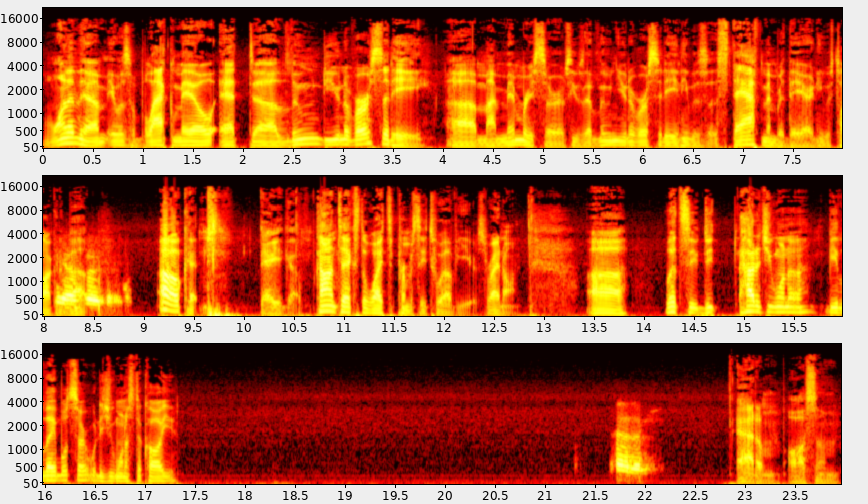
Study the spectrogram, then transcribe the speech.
one of them. It was a black male at uh, Lund University. my memory serves. He was at Lund University, and he was a staff member there, and he was talking yeah, about. Oh, okay. There you go. Context of white supremacy, 12 years. Right on. Uh, let's see. Did, how did you want to be labeled, sir? What did you want us to call you? Adam. Adam. Awesome.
